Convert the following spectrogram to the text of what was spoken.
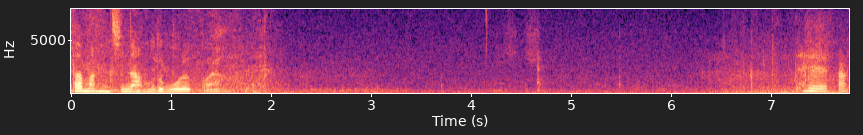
하다 만지는 아무도 모를 거야. 대박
